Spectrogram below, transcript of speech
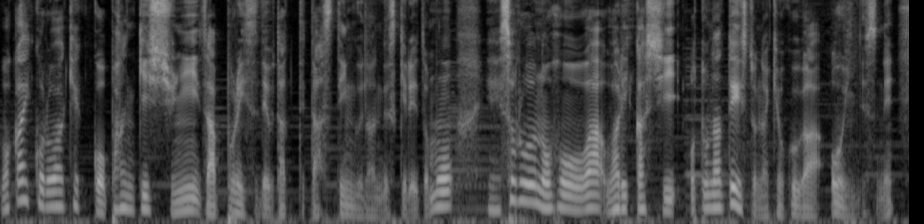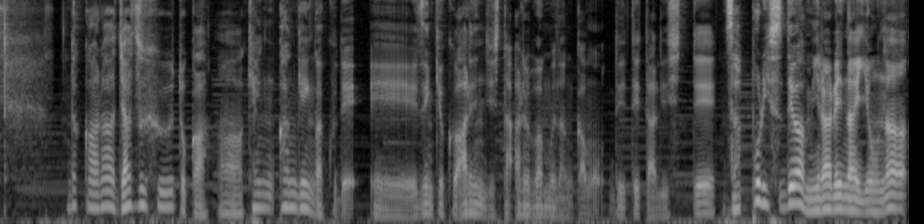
若い頃は結構パンキッシュにザ・ポリスで歌ってたスティングなんですけれども、えー、ソロの方はわりかし大人テイストな曲が多いんですね。だからジャズ風とかあ管弦楽で、えー、全曲アレンジしたアルバムなんかも出てたりしてザ・ポリスでは見られないような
